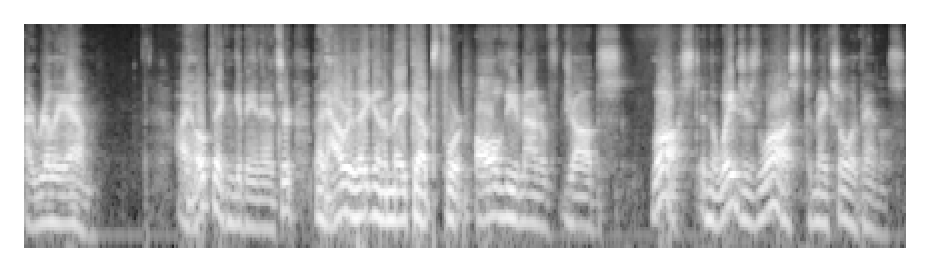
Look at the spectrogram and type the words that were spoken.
I really am. I hope they can give me an answer, but how are they going to make up for all the amount of jobs lost and the wages lost to make solar panels?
